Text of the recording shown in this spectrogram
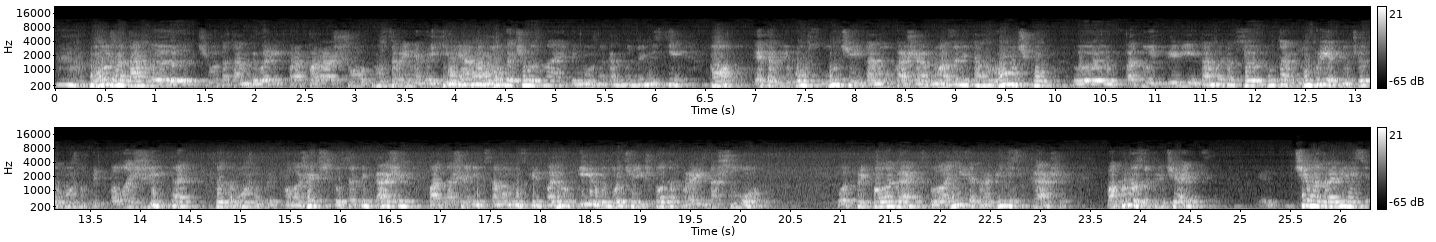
Можно там э, чего-то там говорить про порошок, ну, современная химия, она много чего знает, и можно как бы донести, но это в любом случае, там, ну, кашей обмазали там ручку э, в одной двери, там, это все, ну, там, ну, бред, ну, что-то можно предположить, да, что-то можно предположить, что с этой кашей по отношению к самому Скрипалю и его дочери что-то произошло. Вот предполагаем, что они отравились кашей. Вопрос заключается, чем отравились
